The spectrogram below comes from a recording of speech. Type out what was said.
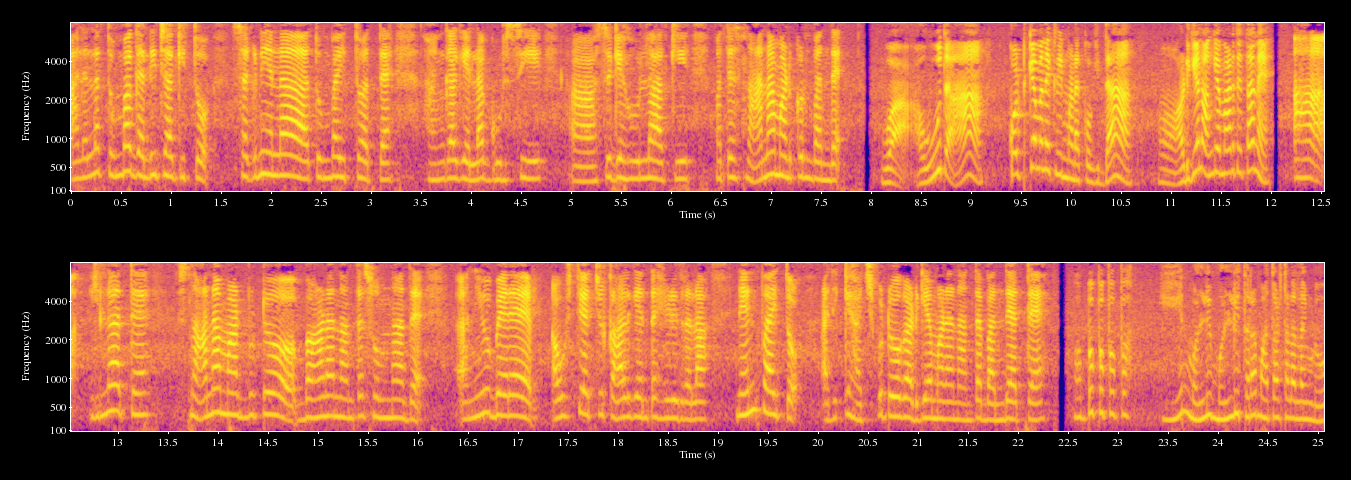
ಅಲ್ಲೆಲ್ಲ ತುಂಬ ಗಲೀಜಾಗಿತ್ತು. ಸಗಣಿ ಎಲ್ಲ ತುಂಬ ಇತ್ತು ಅತ್ತೆ. ಹಾಗಾಗಿ ಎಲ್ಲ ಗುಡಿಸಿ ಹಸಿಗೆ ಹುಲ್ಲು ಹಾಕಿ ಮತ್ತೆ ಸ್ನಾನ ಮಾಡ್ಕೊಂಡು ಬಂದೆ. ವಾ ಹೌದಾ? ಕೊಟ್ಟಿಗೆ ಮನೆ ಕ್ಲೀನ್ ಮಾಡಕ್ ಹೋಗಿದ್ದಾ? ಅಡುಗೆನ ಹಂಗೆ ಮಾಡ್ದೆ ತಾನೆ? ಇಲ್ಲ ಅತ್ತೆ. ಸ್ನಾನ ಮಾಡಿಬಿಟ್ಟು ಬಾಳೋಣ ಅಂತ ಸುಮ್ಮನಾದೆ ನೀವು ಬೇರೆ ಔಷಧಿ ಹಚ್ಚು ಕಾಲಿಗೆ ಅಂತ ಹೇಳಿದ್ರಲ್ಲ ನೆನ್ಪಾಯ್ತು. ಅದಕ್ಕೆ ಹಚ್ಬಿಟ್ಟು ಹೋಗಿ ಅಡುಗೆ ಮಾಡೋಣ ಅಂತ ಬಂದೆ ಅತ್ತೆ. ಅಬ್ಬಬ್ಬಬ್ಬ ಏನು ಮಳ್ಳಿ ಮಳ್ಳಿ ತರ ಮಾತಾಡ್ತಾಳಲ್ಲ ಇವಳು?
